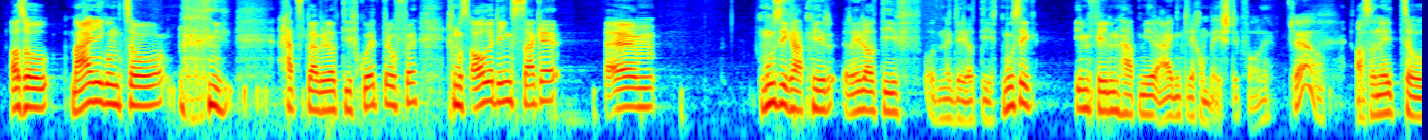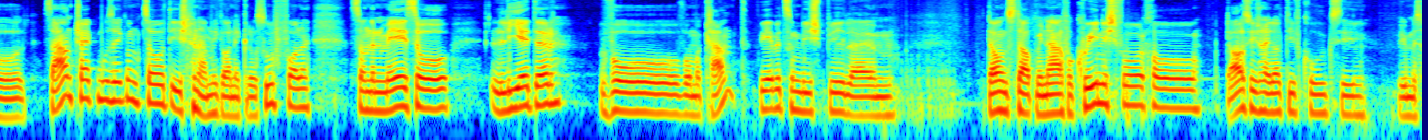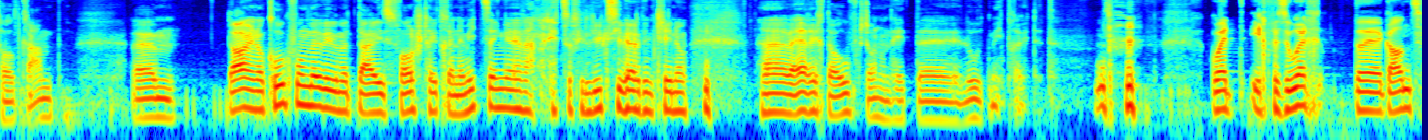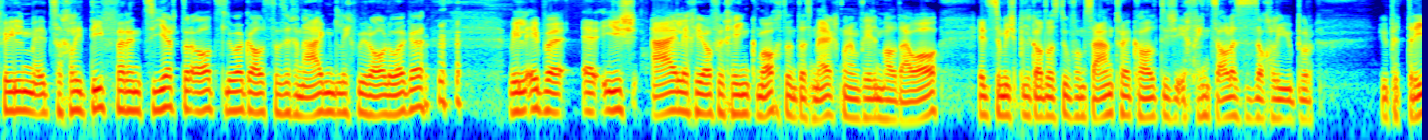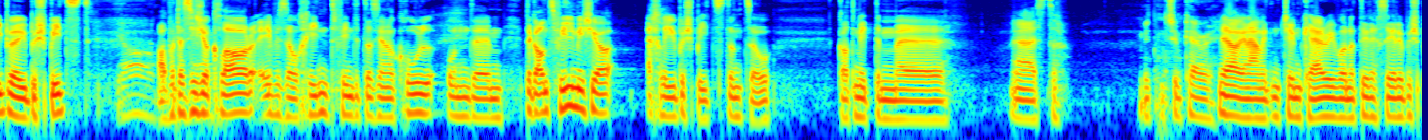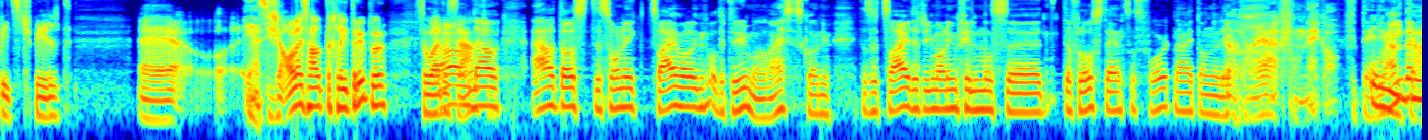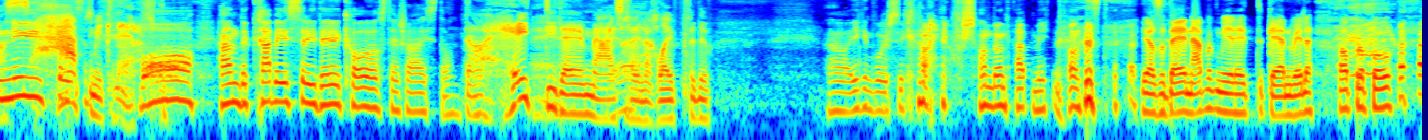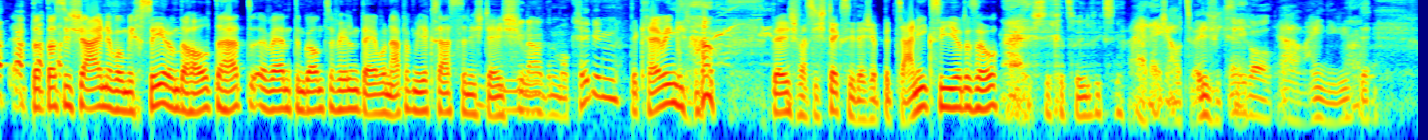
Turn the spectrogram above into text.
Also Meinung und so hat es glaube ich relativ gut getroffen. Ich muss allerdings sagen, ähm, die Musik hat mir relativ, oder nicht relativ, die Musik im Film hat mir eigentlich am besten gefallen. Ja. Also nicht so Soundtrack-Musik und so, die ist mir nämlich gar nicht groß aufgefallen, sondern mehr so Lieder, wo, wo man kennt, wie eben zum Beispiel ähm, Don't Stop Me Now von Queen ist vorgekommen. Das war relativ cool, gewesen, wie man es halt kennt. Ähm, da habe ich noch cool gefunden, weil man teils fast hätte mitsingen können, wenn man nicht so viele Leute wären im Kino wäre ich da aufgestanden und hätte äh, laut mitgetrötet. Gut, ich versuche den ganzen Film jetzt ein bisschen differenzierter anzuschauen, als dass ich ihn eigentlich anschauen würde. Weil eben, er ist eigentlich ja für Kinder gemacht und das merkt man im Film halt auch an. Jetzt zum Beispiel gerade, was du vom Soundtrack haltest, ich finde es alles so ein bisschen über, übertrieben, überspitzt. Ja. Aber das ist ja klar, eben so Kind findet das ja noch cool und ähm, der ganze Film ist ja ein bisschen überspitzt und so. Gerade mit dem, äh, wie heißt er? Mit dem Jim Carrey. Ja, genau, mit dem Jim Carrey, der natürlich sehr überspitzt spielt. Äh, ja, es ist alles halt ein bisschen drüber. So ja, der und auch, auch, dass der Sonic zweimal im, oder dreimal, weiß es gar nicht, dass er zwei oder dreimal im Film muss äh, den Floss Dance aus Fortnite anlegen. Ja, ja Gott, für den. Ui, haben das nichts hat mich genervt. Boah, haben keine bessere Idee gehabt als der Scheiß dann. Da hätte ich dem eins können klepfen können. Ja, irgendwo ist sicher noch einer aufgestanden und hat mitgetanzt. ja, also der neben mir hätte gerne wollen. Apropos, das ist einer, der mich sehr unterhalten hat während dem ganzen Film. Der, der neben mir gesessen ist, der ist... Genau, der Kevin. Der Kevin, genau. Der ist, was ist der gewesen? Der war etwa 10 oder so. Nein, der war sicher 12 gewesen. Ja, der war halt 12 Egal. Ja, meine Güte. Also.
